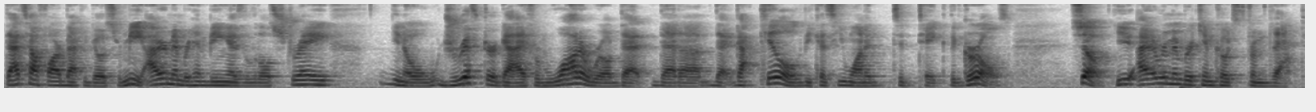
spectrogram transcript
That's how far back it goes for me. I remember him being as a little stray, you know, drifter guy from Waterworld that that uh, that got killed because he wanted to take the girls. So he, I remember Kim Coates from that.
